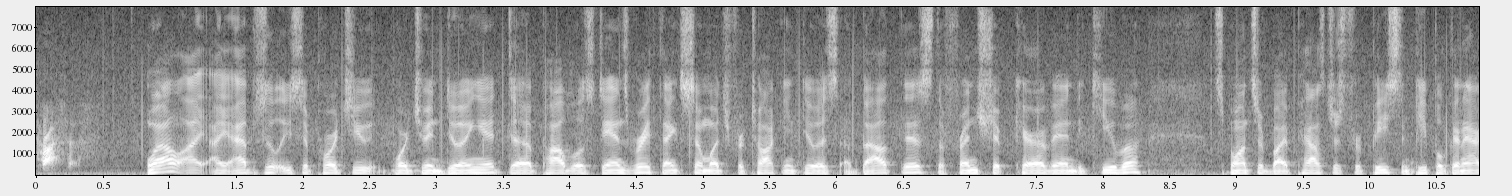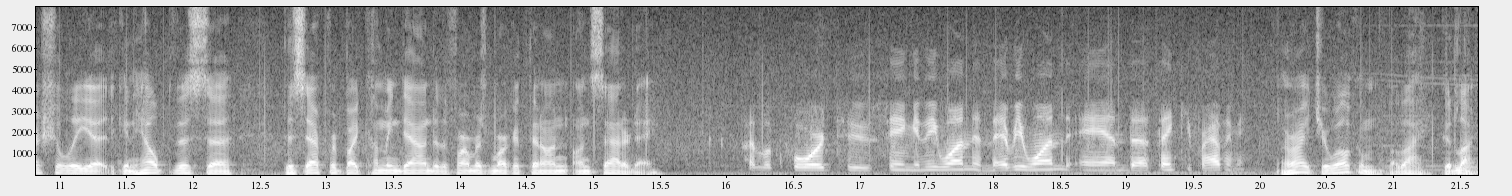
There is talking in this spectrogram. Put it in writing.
process. Well, I, I, absolutely support you support you in doing it, uh, Pablo Stansbury. Thanks so much for talking to us about this, the Friendship Caravan to Cuba, sponsored by Pastors for Peace, and people can actually uh, can help this uh, this effort by coming down to the farmers market then on, on Saturday. I look forward to seeing anyone and everyone, and uh, thank you for having me. All right, you're welcome. Bye bye. Good luck.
